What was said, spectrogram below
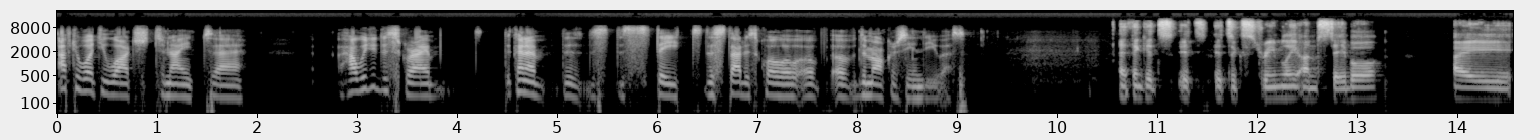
After what you watched tonight, uh, how would you describe the kind of the, the, the state, the status quo of, of democracy in the U.S.? I think it's it's it's extremely unstable. I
